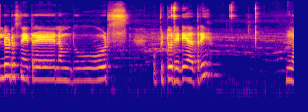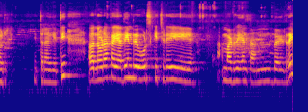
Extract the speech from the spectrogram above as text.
ಇಲ್ಲಿ ನೋಡ್ರಿ ಸ್ನೇಹಿತರೆ ನಮ್ಮದು ಓಟ್ಸ್ ಉಪ್ಪಿಟ್ಟು ರೆಡಿ ಆತ್ರಿ. ನೋಡ್ರಿ, ಈ ಥರ ಆಗೈತಿ. ನೋಡಕ್ಕೆ ಅದೇನು ರೀ ಓಟ್ಸ್ ಕಿಚಡಿ ಮಾಡಿರಿ ಅಂತ ಅನ್ಬೇಡ್ರಿ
